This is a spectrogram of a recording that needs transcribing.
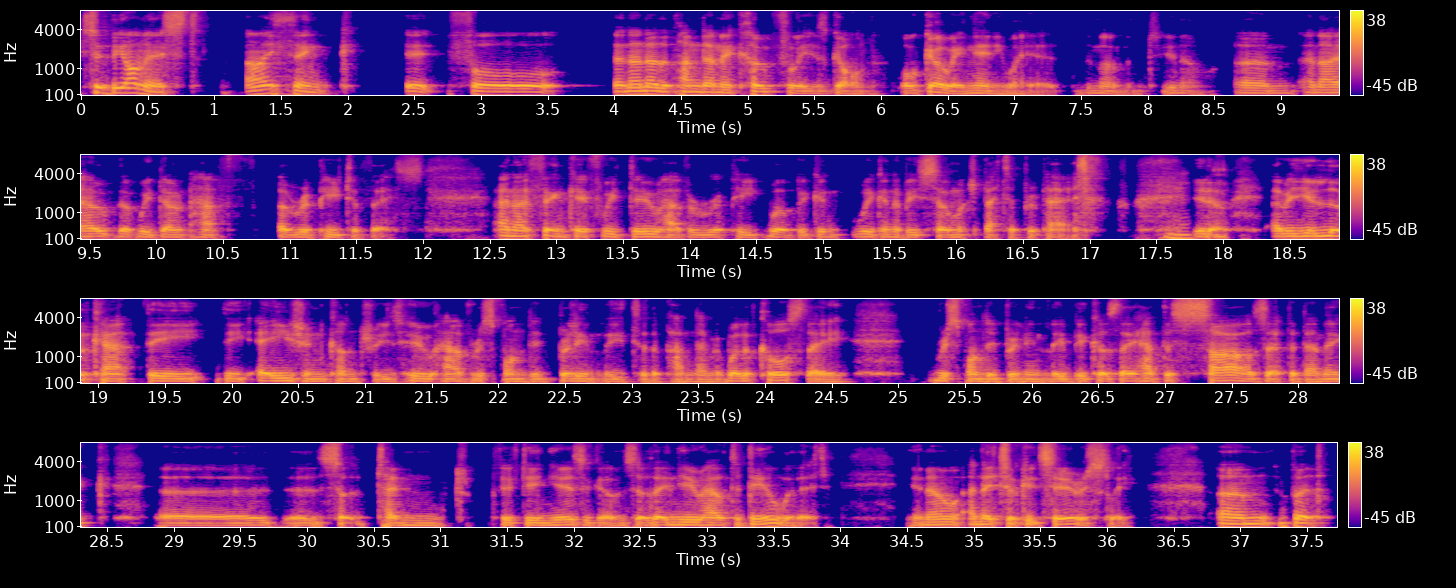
To be honest, I think it for, and I know the pandemic hopefully is gone or going anyway at the moment, you know, um, and I hope that we don't have a repeat of this. And I think if we do have a repeat, we'll begin, we're going to be so much better prepared. Mhm. you know, I mean, you look at the the Asian countries who have responded brilliantly to the pandemic. Well, of course they responded brilliantly because they had the SARS epidemic uh, uh, so 10, 15 years ago. And so they knew how to deal with it, you know, and they took it seriously. Um, but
